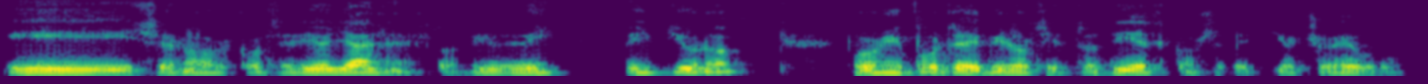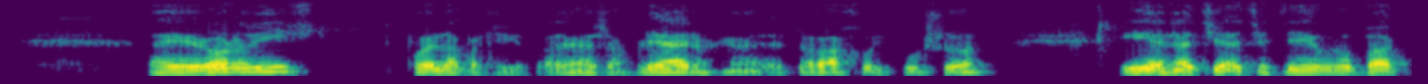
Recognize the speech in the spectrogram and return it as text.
y se nos concedió ya en el 2021 por un importe de 1.210,78 euros. El Pues la participación en asambleas, reuniones de trabajo y cursos, y en HHT Europa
